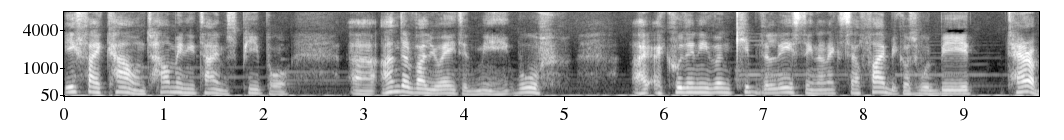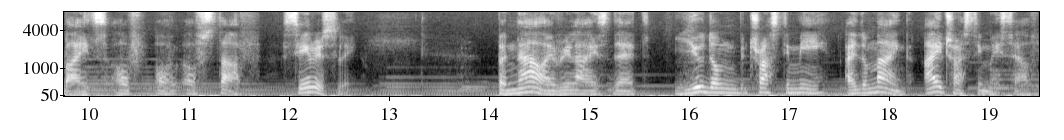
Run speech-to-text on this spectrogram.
If I count how many times people uh, undervaluated me, oof, I, I couldn't even keep the list in an Excel file because it would be terabytes of, of, of stuff. Seriously. But now I realize that you don't trust in me, I don't mind. I trust in myself.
